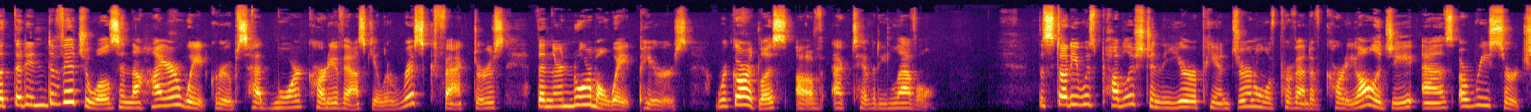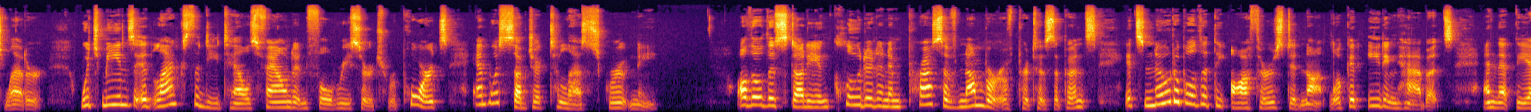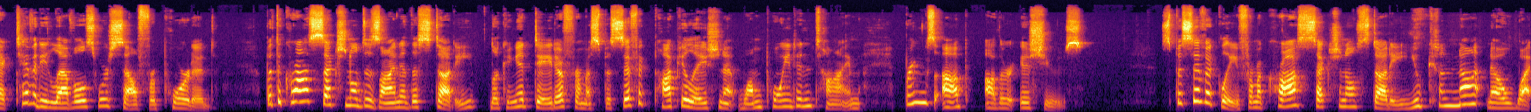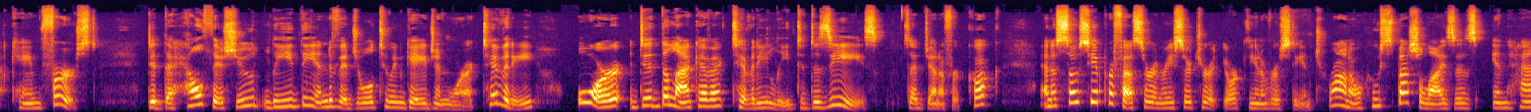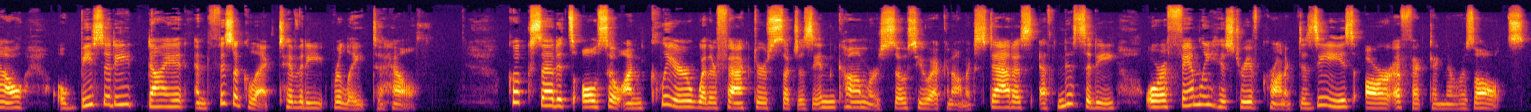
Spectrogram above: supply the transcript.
but that individuals in the higher weight groups had more cardiovascular risk factors than their normal weight peers, regardless of activity level. The study was published in the European Journal of Preventive Cardiology as a research letter, which means it lacks the details found in full research reports and was subject to less scrutiny. Although the study included an impressive number of participants, it's notable that the authors did not look at eating habits and that the activity levels were self reported. But the cross sectional design of the study, looking at data from a specific population at one point in time, brings up other issues. Specifically, from a cross sectional study, you cannot know what came first. Did the health issue lead the individual to engage in more activity, or did the lack of activity lead to disease? said Jennifer Kuk, an associate professor and researcher at York University in Toronto who specializes in how obesity, diet, and physical activity relate to health. Kuk said it's also unclear whether factors such as income or socioeconomic status, ethnicity, or a family history of chronic disease are affecting the results.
